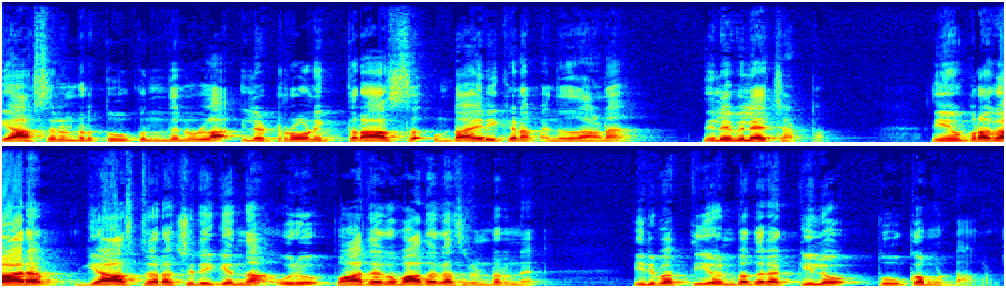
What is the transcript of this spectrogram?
ഗ്യാസ് സിലിണ്ടർ തൂക്കുന്നതിനുള്ള ഇലക്ട്രോണിക് ത്രാസ് ഉണ്ടായിരിക്കണം എന്നതാണ് നിലവിലെ ചട്ടം. നിയമപ്രകാരം ഗ്യാസ് നിറച്ചിരിക്കുന്ന ഒരു പാചകവാതക സിലിണ്ടറിന് ഇരുപത്തിയൊൻപതര കിലോ തൂക്കമുണ്ടാകണം.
